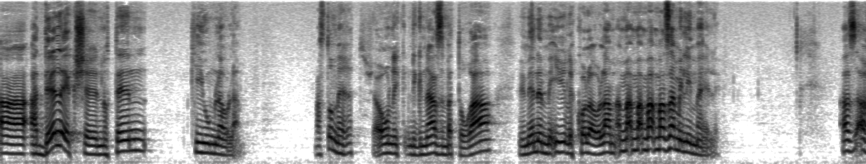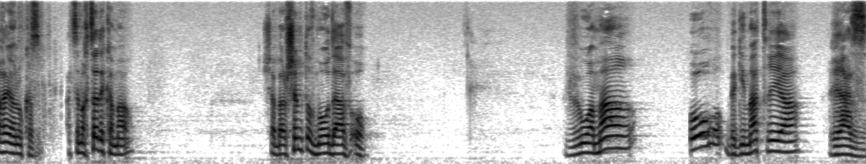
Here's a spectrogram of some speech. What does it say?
הדלק שנותן קיום לעולם. מה זאת אומרת? שהאור נגנז בתורה, ממנו מאיר לכל העולם? מה, מה, מה זה המילים האלה? אז הרעיון הוא כזה. הצמח צדק אמר שהבעל שם טוב מאוד אהב אור. והוא אמר, אור בגימטריה רז.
